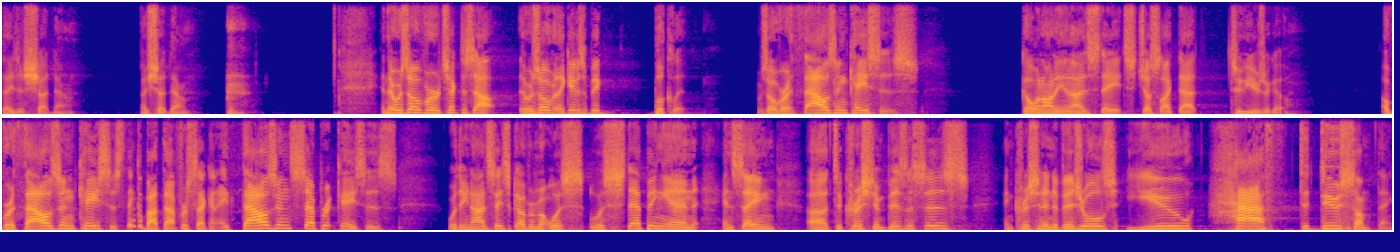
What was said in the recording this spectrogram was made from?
they just shut down. They shut down. and there was over, check this out, there was over, they gave us a big booklet. There was over a thousand cases going on in the United States just like that two years ago. Over a thousand cases. Think about that for a second. A thousand separate cases where the United States government was, was stepping in and saying uh, to Christian businesses and Christian individuals, you have to do something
